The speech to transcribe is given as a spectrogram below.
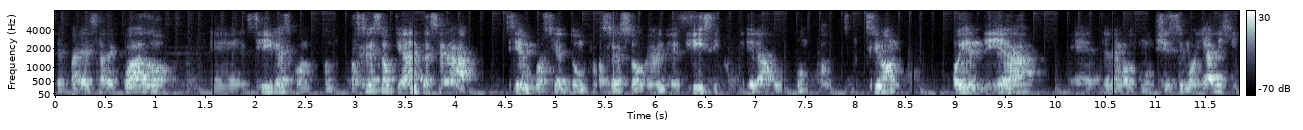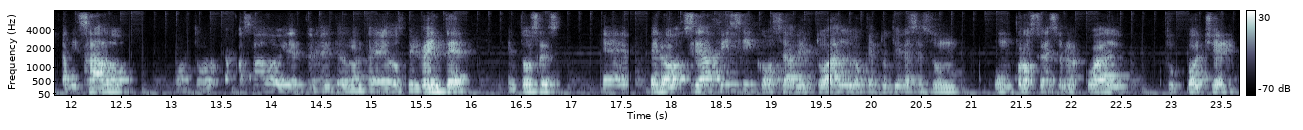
te parece adecuado, sigues con, con tu proceso, que antes era 100% un proceso obviamente físico que ir a un punto de inspección. Hoy en día eh, tenemos muchísimo ya digitalizado por todo lo que ha pasado evidentemente durante el año 2020. Entonces, eh, pero sea físico o sea virtual, lo que tú tienes es un, un proceso en el cual tu coche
